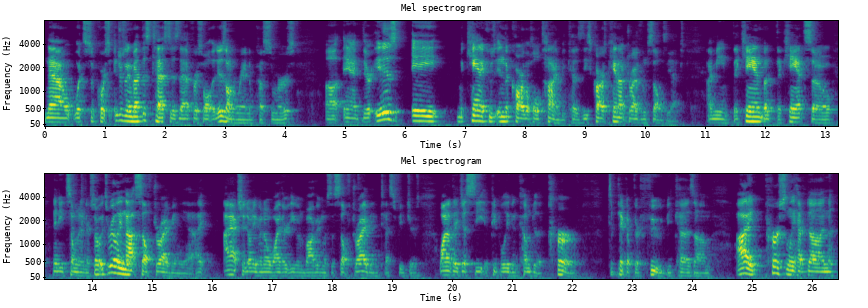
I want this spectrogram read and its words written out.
Now, what's of course interesting about this test is that, first of all, it is on random customers, uh, and there is a mechanic who's in the car the whole time because these cars cannot drive themselves yet. I mean, they can, but they can't, so they need someone in there. So it's really not self-driving yet. I, I actually don't even know why they're even bothering with the self-driving test features. Why don't they just see if people even come to the curve? To pick up their food because um, I personally have done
